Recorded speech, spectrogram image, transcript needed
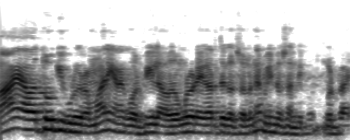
மாயாவை தூக்கி கொடுக்குற மாதிரி எனக்கு ஒரு ஃபீல் ஆகுது. உங்களுடைய கருத்துக்கள் சொல்லுங்கள் மீண்டும் சந்திப்போம். குட் பை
